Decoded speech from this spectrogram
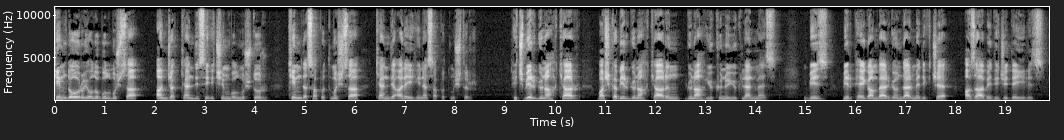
Kim doğru yolu bulmuşsa ancak kendisi için bulmuştur. Kim de sapıtmışsa kendi aleyhine sapıtmıştır. Hiçbir günahkar başka bir günahkarın günah yükünü yüklenmez. Biz bir peygamber göndermedikçe azap edici değiliz.''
